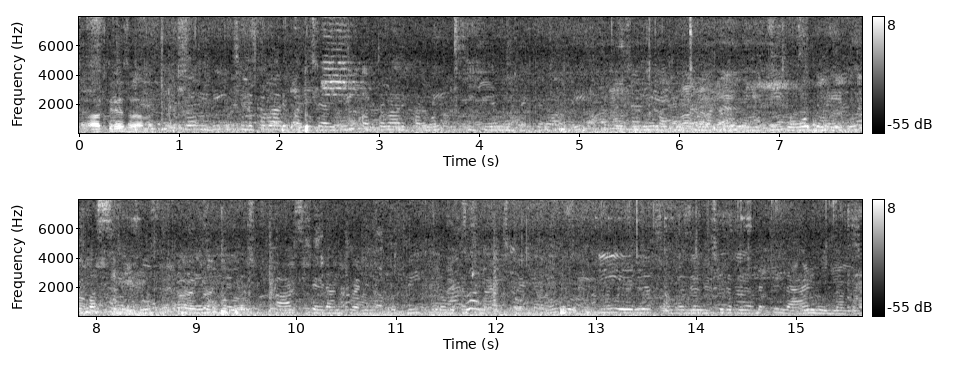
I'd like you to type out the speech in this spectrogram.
సార్ ఇది చిలకవారి పంచాయతీ కొత్తవారిపల్లి సిపిఎం దగ్గర ఉంది ఇది రోడ్డు లేదు బస్సు లేదు నేను కార్స్ చేయడానికి వెళ్ళినప్పుడు త్రీ కిలోమీటర్స్ మ్యాక్స్ వెళ్ళాను ఈ ఏరియాకి సంబంధించిన వీళ్ళకి ల్యాండ్ ఉంది అక్కడ.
